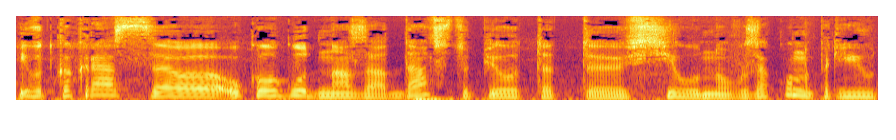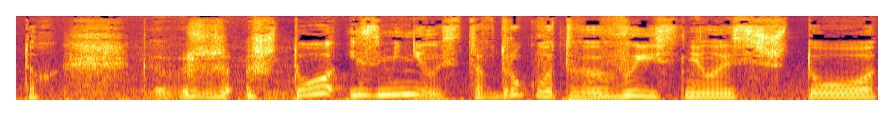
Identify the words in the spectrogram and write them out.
и вот как раз э, около года назад, да, вступил этот э, в силу новый закон о приютах. Что изменилось-то? Вдруг вот выяснилось, что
